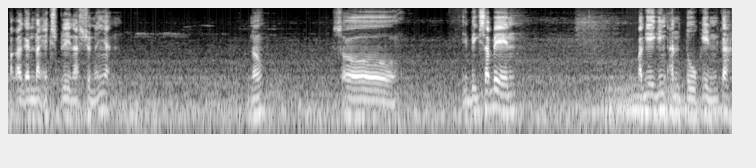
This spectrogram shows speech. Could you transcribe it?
pakagandang explanation na yan. No? So, ibig sabihin, magiging antukin ka.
